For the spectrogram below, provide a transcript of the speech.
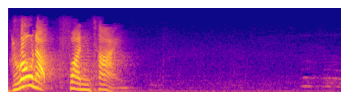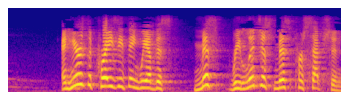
grown up fun time. And here's the crazy thing we have this mis- religious misperception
